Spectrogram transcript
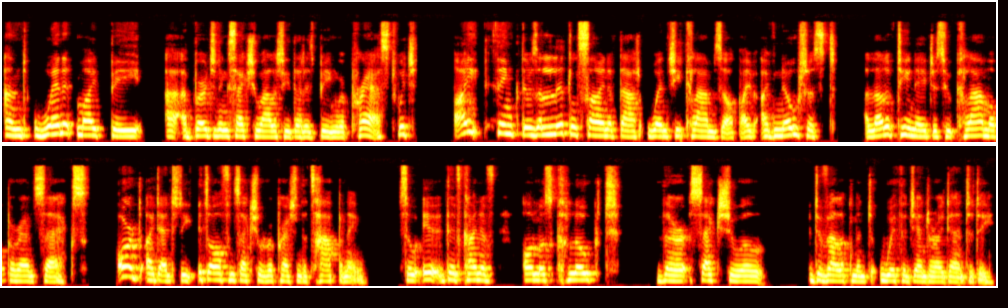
And when it might be a, a burgeoning sexuality that is being repressed, which I think there's a little sign of that when she clams up. I've, I've noticed a lot of teenagers who clam up around sex or identity, it's often sexual repression that's happening. So it, they've kind of almost cloaked their sexual development with a gender identity.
